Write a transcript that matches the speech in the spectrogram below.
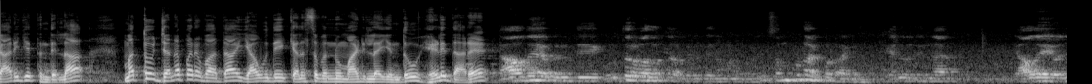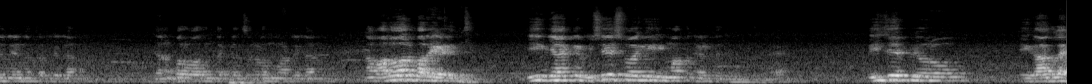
ಜಾರಿಗೆ ತಂದಿಲ್ಲ ಮತ್ತು ಜನಪರವಾದ ಯಾವುದೇ ಕೆಲಸವನ್ನು ಮಾಡಿಲ್ಲ ಎಂದು ಹೇಳಿದ್ದಾರೆ. ಯಾವುದೇ ಅಭಿವೃದ್ಧಿ ಗುರುತರವಾದಂತಹ ಅಭಿವೃದ್ಧಿಯನ್ನು ಮಾಡೋದ್ರಲ್ಲಿ ಸಂಪೂರ್ಣ ವಿಫಲರಾಗಿದೆ ಕೇಂದ್ರದಿಂದ ಯಾವುದೇ ಯೋಜನೆಯನ್ನು ತರಲಿಲ್ಲ ಜನಪರವಾದಂಥ ಕೆಲಸಗಳನ್ನು ಮಾಡಲಿಲ್ಲ. ನಾವು ಹಲವಾರು ಬಾರಿ ಹೇಳಿದ್ವಿ. ಈಗ ಯಾಕೆ ವಿಶೇಷವಾಗಿ ಈ ಮಾತನ್ನು ಹೇಳ್ತಿದ್ದೀವಿ ಅಂತಂದರೆ ಬಿ ಜೆ ಪಿಯವರು ಈಗಾಗಲೇ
